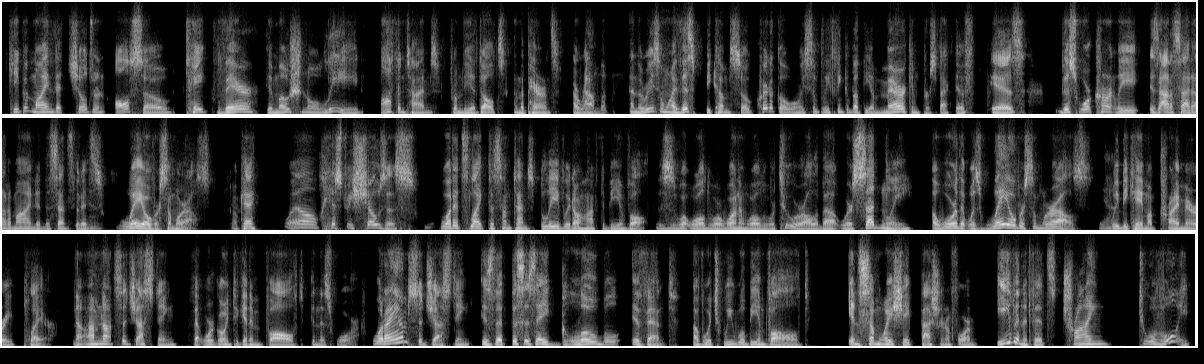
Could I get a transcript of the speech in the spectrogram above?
Keep in mind that children also take their emotional lead oftentimes from the adults and the parents around them. And the reason why this becomes so critical when we simply think about the American perspective is this war currently is out of sight, out of mind in the sense that it's yeah. way over somewhere else. Okay. Well, history shows us what it's like to sometimes believe we don't have to be involved. This is what World War One and World War Two were all about, where suddenly a war that was way over somewhere else, yeah. we became a primary player. Now, I'm not suggesting that we're going to get involved in this war. What I am suggesting is that this is a global event of which we will be involved in some way, shape, fashion, or form, even if it's trying to avoid.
